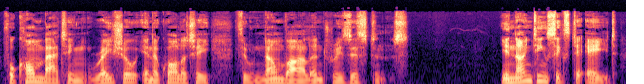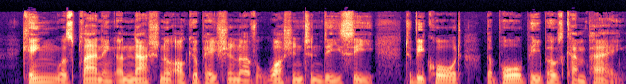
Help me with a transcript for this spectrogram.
for combating racial inequality through nonviolent resistance. In 1968, King was planning a national occupation of Washington, D.C. to be called the Poor People's Campaign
